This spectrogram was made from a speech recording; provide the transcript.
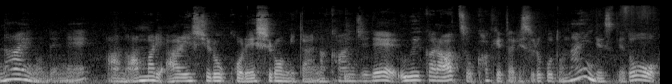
ないのでねあのあんまりあれしろこれしろみたいな感じで上から圧をかけたりすることないんですけど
